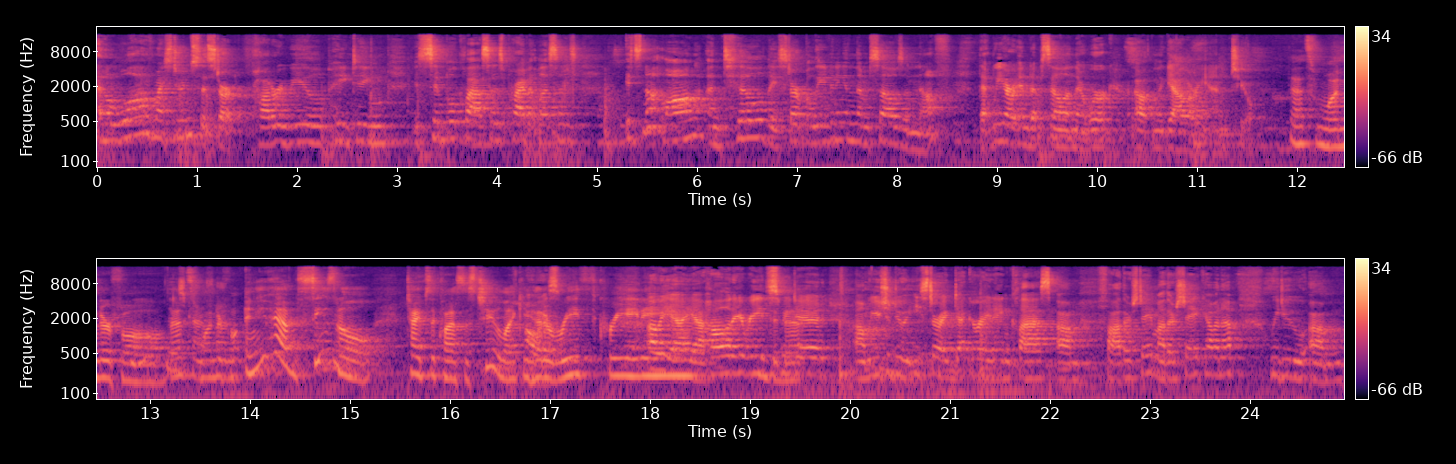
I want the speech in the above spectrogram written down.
and a lot of my students that start pottery wheel painting simple classes, private lessons. It's not long until they start believing in themselves enough that we are end up selling their work out in the gallery end too. That's wonderful. It's That's wonderful. And you have seasonal types of classes too, like you had a wreath creating. Oh yeah, yeah. Holiday wreaths did we that. did. Um, we usually do an Easter egg decorating class. Um, Father's Day, Mother's Day coming up. We do um,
